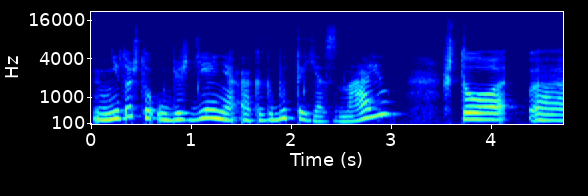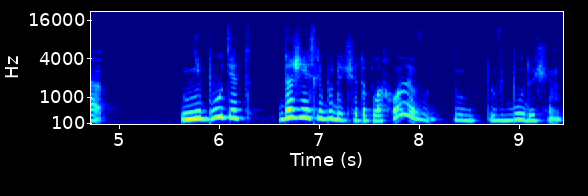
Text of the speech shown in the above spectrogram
не то что убеждения, а как будто я знаю, что не будет, даже если будет что-то плохое в будущем,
